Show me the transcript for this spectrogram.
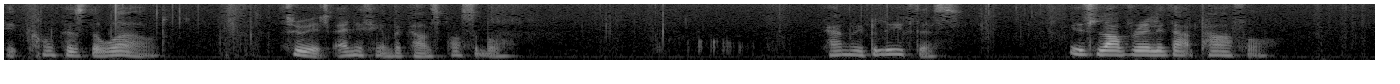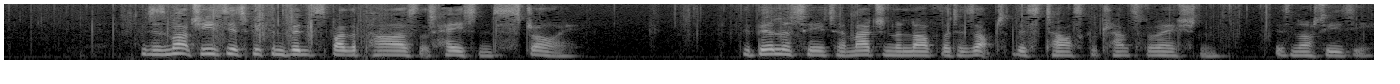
It conquers the world. Through it, anything becomes possible. Can we believe this? Is love really that powerful? It is much easier to be convinced by the powers that hate and destroy. The ability to imagine a love that is up to this task of transformation is not easy.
